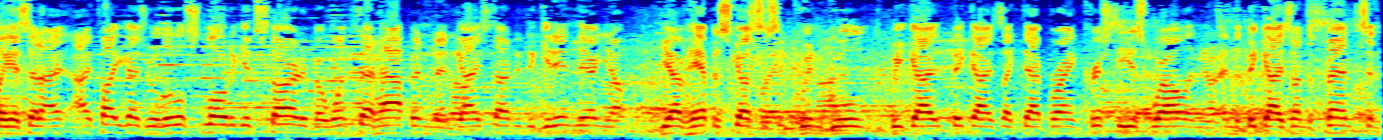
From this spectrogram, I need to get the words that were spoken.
like I said, I, I, thought you guys were a little slow to get started, but once that happened and guys started to get in there, you know, you have Hampus Gustus and Quinn Gould, big guys, big guys like that, Brian Christie as well, and, and the big guys on defense, and,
